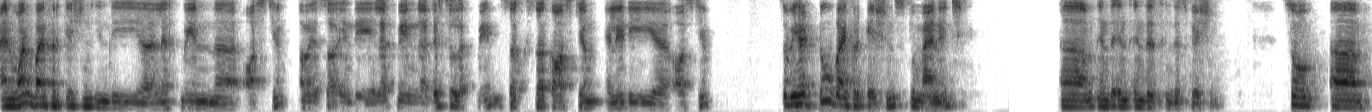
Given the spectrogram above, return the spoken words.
and one bifurcation in the uh, left main uh, ostium, uh, so in the left main, uh, distal left main, circ, circ ostium, LAD uh, ostium. So we had two bifurcations to manage um, in, the, in, in, this, in this patient. So um,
